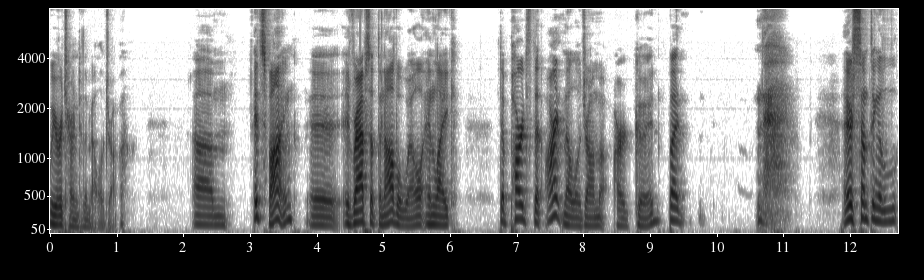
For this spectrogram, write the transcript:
we return to the melodrama. Um, it's fine. Uh, it wraps up the novel well, and like the parts that aren't melodrama are good, but there's something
